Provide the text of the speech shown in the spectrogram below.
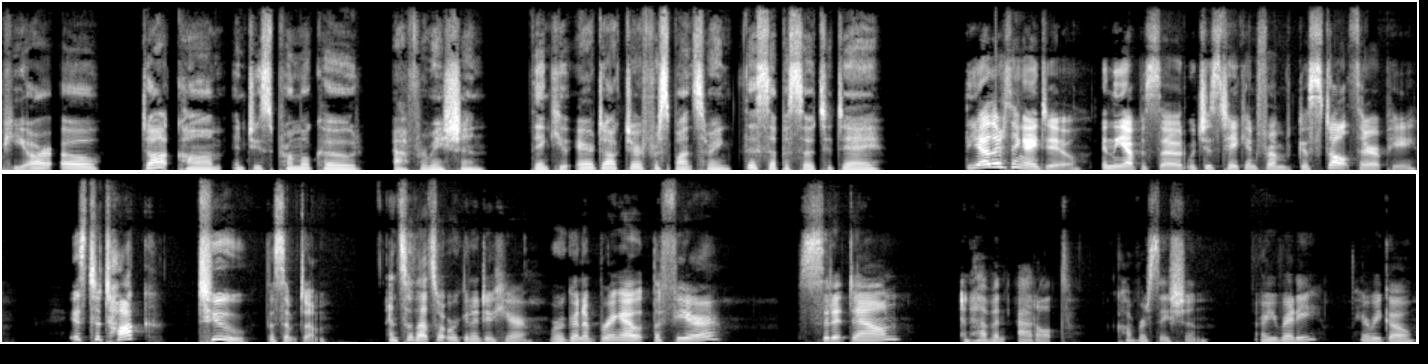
P R O.com and use promo code AFFIRMATION. Thank you, Air Doctor, for sponsoring this episode today. The other thing I do in the episode, which is taken from Gestalt therapy, is to talk to the symptom. And so that's what we're going to do here. We're going to bring out the fear sit it down and have an adult conversation. Are you ready? Here we go.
